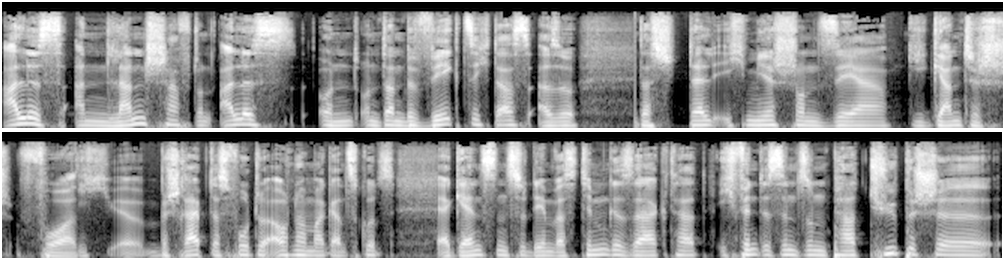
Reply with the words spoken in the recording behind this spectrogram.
alles an Landschaft und alles und, und dann bewegt sich das. Also das stelle ich mir schon sehr gigantisch vor. Ich äh, beschreibe das Foto auch nochmal ganz kurz ergänzend zu dem, was Tim gesagt hat. Ich finde, es sind so ein paar typische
